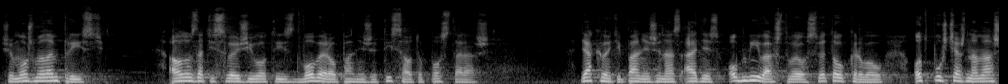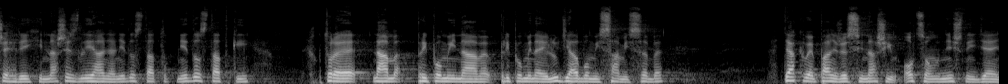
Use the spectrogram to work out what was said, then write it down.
Že môžeme len prísť a odozdať Ti svoje životy s dôverou, Pane, že Ty sa o to postaráš. Ďakujem Ti, Pane, že nás aj dnes obmývaš Tvojou svetou krvou, odpúšťaš nám naše hriechy, naše zlyhania, nedostatky, ktoré nám pripomínajú ľudia alebo my sami sebe. Ďakujem, Pane, že si našim Otcom v dnešný deň.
